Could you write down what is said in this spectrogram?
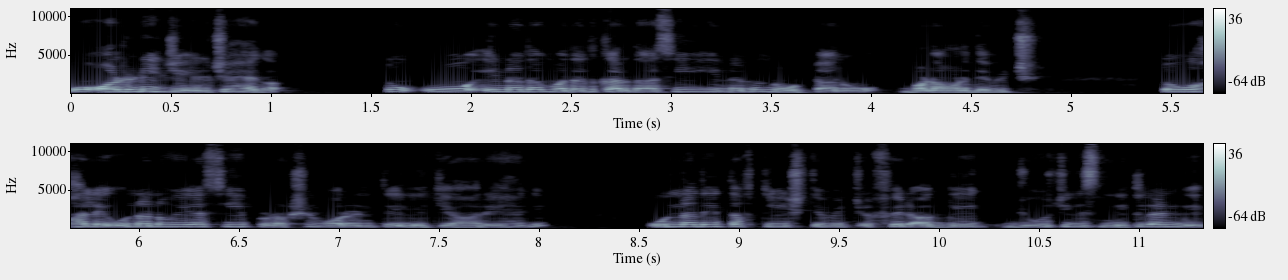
ਉਹ ਆਲਰੇਡੀ ਜੇਲ੍ਹ 'ਚ ਹੈਗਾ। ਤੋਂ ਉਹ ਇਹਨਾਂ ਦਾ ਮਦਦ ਕਰਦਾ ਸੀ ਇਹਨਾਂ ਨੂੰ ਨੋਟਾਂ ਨੂੰ ਬਣਾਉਣ ਦੇ ਵਿੱਚ। ਤੋਂ ਹਲੇ ਉਹਨਾਂ ਨੂੰ ਵੀ ਅਸੀਂ ਪ੍ਰੋਡਕਸ਼ਨ ਵਾਰੰਟ ਤੇ ਲੈ ਕੇ ਆ ਰਹੇ ਹੈਗੇ। ਉਹਨਾਂ ਦੀ ਤਫਤੀਸ਼ ਦੇ ਵਿੱਚ ਫਿਰ ਅੱਗੇ ਜੋ ਚੀਜ਼ ਨਿਕਲਣਗੇ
